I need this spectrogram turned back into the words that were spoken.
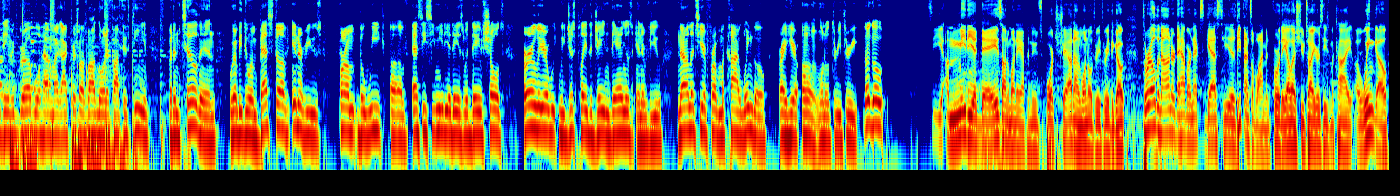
And David Grubb. We'll have my guy Chris Osvaldo on at 515. But until then, we're going to be doing best of interviews from the week of SEC Media Days with Dave Schultz. Earlier, we, we just played the Jayden Daniels interview. Now let's hear from Mekhi Wingo right here on 1033 The GOAT. See media days on a Monday afternoon sports chat on 1033 The GOAT. Thrilled and honored to have our next guest. He is defensive lineman for the LSU Tigers. He's Mekhi Wingo.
